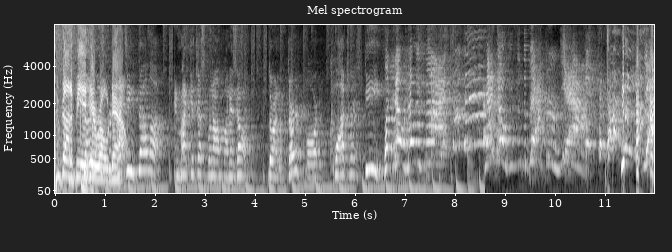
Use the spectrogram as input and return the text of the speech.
You gotta be a hero now. Protecting Bella, and Micah just went off on his own. They're on the third floor, quadrant B. What? No, no, he's not. Yeah, no, he's in the bathroom. Yeah. Got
